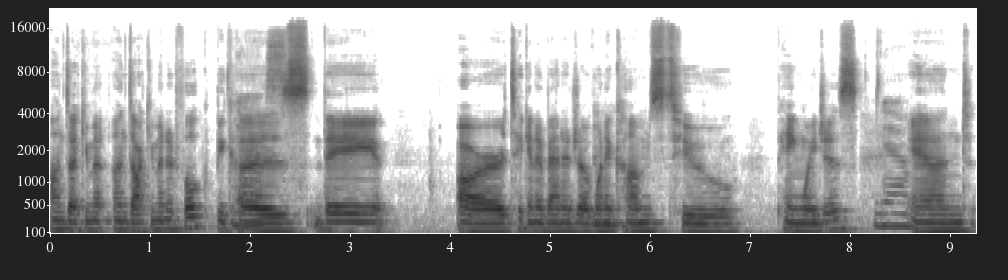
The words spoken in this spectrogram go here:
undocument undocumented folk because yes. they are taken advantage of mm-hmm. when it mm-hmm. comes to paying wages. Yeah. And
